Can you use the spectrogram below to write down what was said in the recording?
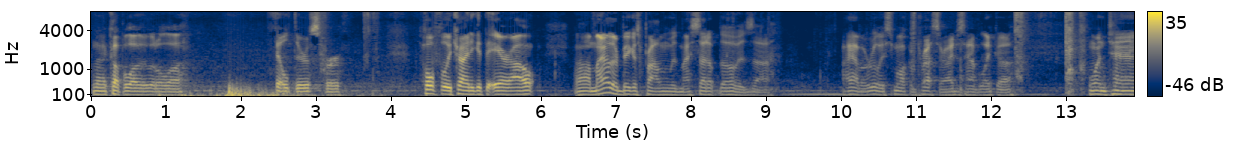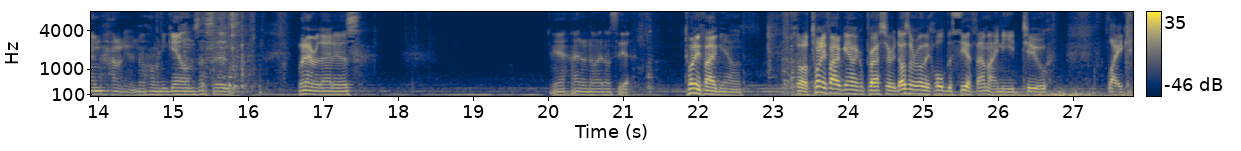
and then a couple other little uh, filters for hopefully trying to get the air out. Uh, my other biggest problem with my setup though is uh, I have a really small compressor. I just have like a 110, I don't even know how many gallons this is, whatever that is. Yeah, I don't know, I don't see it. 25 gallon. So a 25 gallon compressor, it doesn't really hold the CFM I need to like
